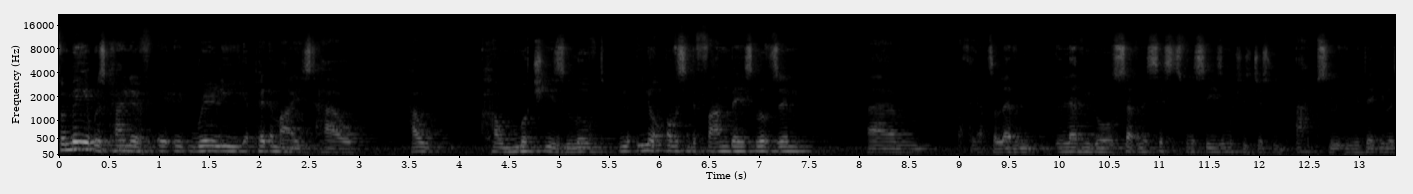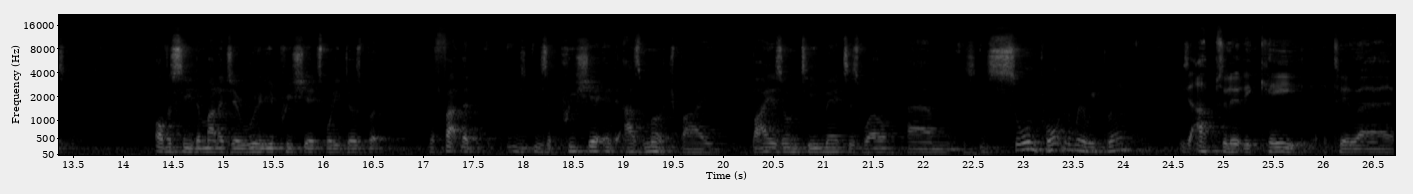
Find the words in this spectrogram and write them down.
for me it was kind of it, really epitomized how how how much he is loved. You know, obviously the fan base loves him. Um, I think that's 11, 11 goals, seven assists for the season, which is just absolutely ridiculous. Obviously, the manager really appreciates what he does, but the fact that he's, appreciated as much by by his own teammates as well, um, he's, he's so important to the way we play. He's absolutely key to uh,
